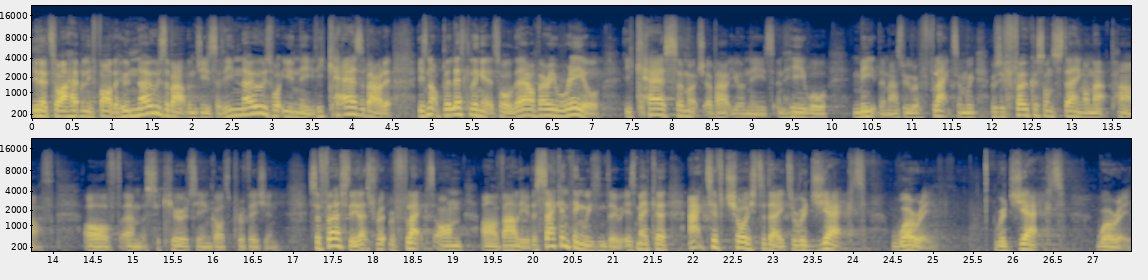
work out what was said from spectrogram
you know, to our Heavenly Father who knows about them, Jesus says. He knows what you need. He cares about it. He's not belittling it at all. They are very real. He cares so much about your needs, and He will meet them as we reflect and we, as we focus on staying on that path of um, security and God's provision. So, firstly, let's re- reflect on our value. The second thing we can do is make an active choice today to reject worry reject worry.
